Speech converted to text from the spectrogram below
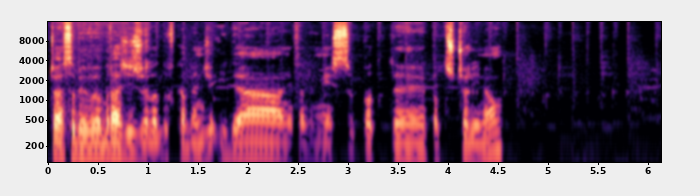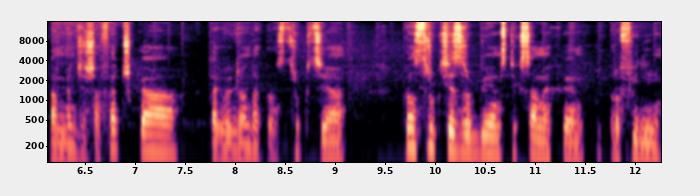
Trzeba sobie wyobrazić, że lodówka będzie idealnie w tym miejscu pod, e, pod szczeliną. Tam będzie szafeczka. Tak wygląda konstrukcja. Konstrukcję zrobiłem z tych samych e, profili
